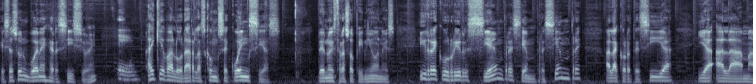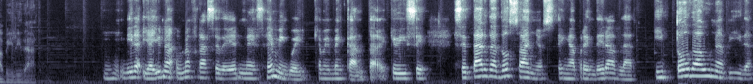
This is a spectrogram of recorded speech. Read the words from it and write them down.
Ese es un buen ejercicio. ¿eh? Hay que valorar las consecuencias de nuestras opiniones y recurrir siempre, siempre, siempre a la cortesía y a, la amabilidad. Mira, y hay una, una frase de Ernest Hemingway que a mí me encanta, que dice, se tarda dos años en aprender a hablar y toda una vida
